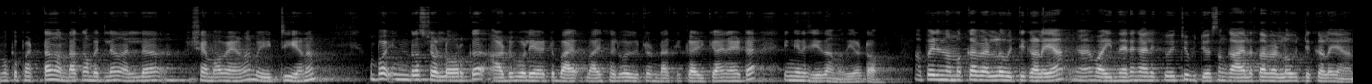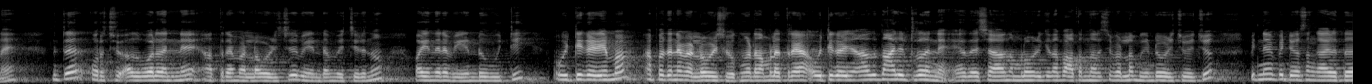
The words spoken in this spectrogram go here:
നമുക്ക് പെട്ടെന്ന് ഉണ്ടാക്കാൻ പറ്റില്ല. നല്ല ക്ഷമ വേണം വെയിറ്റ് ചെയ്യണം. അപ്പോൾ ഇൻട്രസ്റ്റ് ഉള്ളവർക്ക് അടിപൊളിയായിട്ട് ബ്ലാ- ബ്ലാക്ക് ഹൽവ വീട്ടിലുണ്ടാക്കി കഴിക്കാനായിട്ട് ഇങ്ങനെ ചെയ്താൽ മതി കേട്ടോ. അപ്പോൾ ഇനി നമുക്ക് ആ വെള്ളം ഊറ്റിക്കളയാം. ഞാൻ വൈകുന്നേരം കലക്കി വെച്ച് പിറ്റേ ദിവസം കാലത്ത് ആ വെള്ളം ഊറ്റിക്കളയാണേ. എന്നിട്ട് കുറച്ച് അതുപോലെ തന്നെ അത്രയും വെള്ളം ഒഴിച്ച് വീണ്ടും വെച്ചിരുന്നു. വൈകുന്നേരം വീണ്ടും ഊറ്റി ഊറ്റി കഴിയുമ്പം അപ്പോൾ തന്നെ വെള്ളം ഒഴിച്ച് വെക്കും കേട്ടോ. നമ്മൾ എത്ര ഊറ്റി കഴിഞ്ഞാൽ അത് നാല് ലിറ്റർ തന്നെ. ഏകദേശം നമ്മൾ ഒഴിക്കുന്ന പാത്രം നിറച്ച് വെള്ളം വീണ്ടും ഒഴിച്ച് വെച്ചു. പിന്നെ പിറ്റേ ദിവസം കാലത്ത്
